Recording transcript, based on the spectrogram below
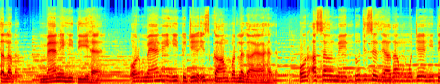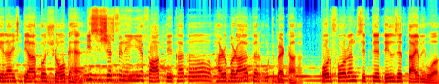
तलब मैंने ही दी है और मैंने ही तुझे इस काम पर लगाया है। और असल में तुझसे ज़्यादा मुझे ही तेरा इश्तियाक को शौक है। इस शख्स ने ये ख्वाब देखा तो हड़बड़ा कर उठ बैठा और फ़ौरन सिद्के दिल से तायब हुआ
